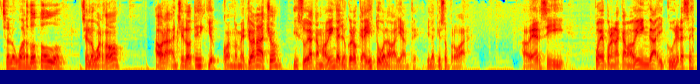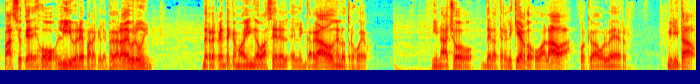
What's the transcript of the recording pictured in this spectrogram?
Se lo guardó todo. Se lo guardó. Ahora, Ancelotti, yo, cuando metió a Nacho y sube a Camavinga, yo creo que ahí estuvo la variante y la quiso probar. A ver si puede poner a Camavinga y cubrir ese espacio que dejó libre para que le pegara De Bruyne. De repente Camavinga va a ser el, el encargado en el otro juego. Y Nacho de lateral izquierdo o Alaba, porque va a volver militado.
